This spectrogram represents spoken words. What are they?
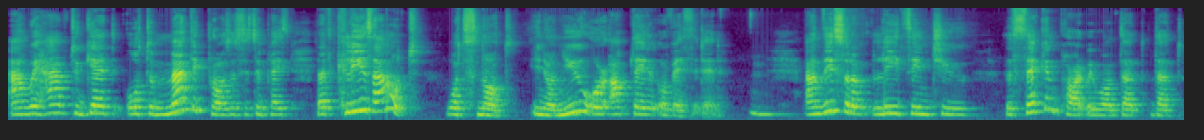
And we have to get automatic processes in place that clears out what's not, you know, new or updated or visited. Mm-hmm. And this sort of leads into the second part we want that that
